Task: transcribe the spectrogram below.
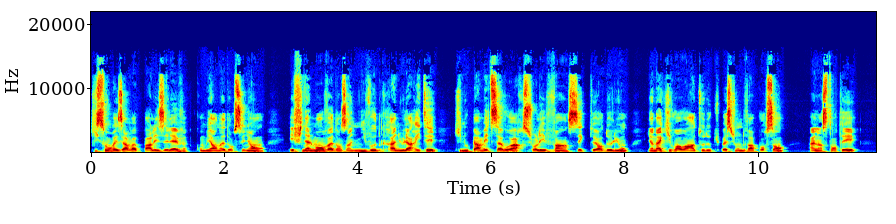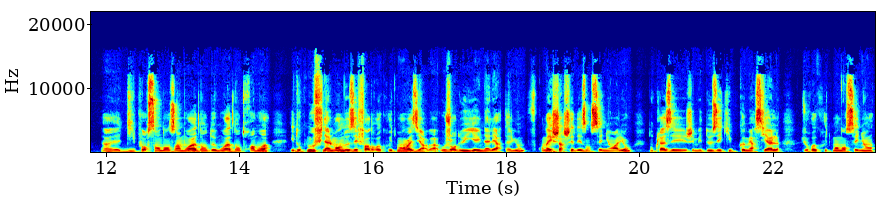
qui sont réservables par les élèves, combien on a d'enseignants, et finalement, on va dans un niveau de granularité qui nous permet de savoir sur les 20 secteurs de Lyon, il y en a qui vont avoir un taux d'occupation de 20% à l'instant T, 10% euh, dans un mois, dans deux mois, dans trois mois. Et donc, nous, finalement, nos efforts de recrutement, on va se dire, bah, aujourd'hui, il y a une alerte à Lyon, il faut qu'on aille chercher des enseignants à Lyon. Donc là, j'ai mes deux équipes commerciales du recrutement d'enseignants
